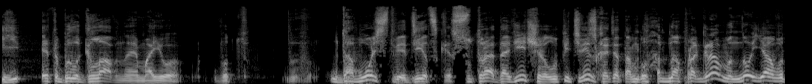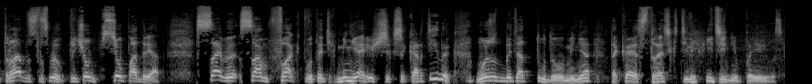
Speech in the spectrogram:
и это было главное мое вот удовольствие детское с утра до вечера лупить телевизор, хотя там была одна программа, но я вот радостно смотрел, причем все подряд. Сам, сам факт вот этих меняющихся картинок, может быть, оттуда у меня такая страсть к телевидению появилась.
